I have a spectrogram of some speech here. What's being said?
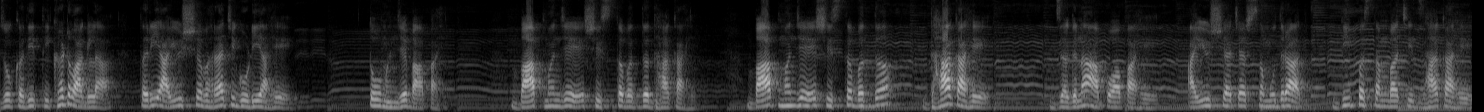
जो कधी तिखट वागला तरी आयुष्यभराची गोडी आहे. तो म्हणजे बाप आहे. बाप म्हणजे शिस्तबद्ध धाक आहे. बाप म्हणजे शिस्तबद्ध धाक आहे. जगणं आपोआप आहे. आयुष्याच्या समुद्रात दीपस्तंभाची झाक आहे.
